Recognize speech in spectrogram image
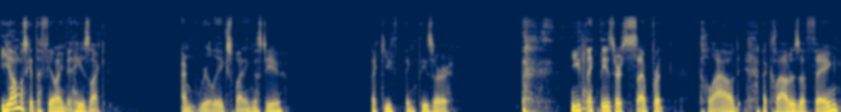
You almost get the feeling that he's like, I'm really explaining this to you. Like you think these are, you think these are separate cloud? A cloud is a thing.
